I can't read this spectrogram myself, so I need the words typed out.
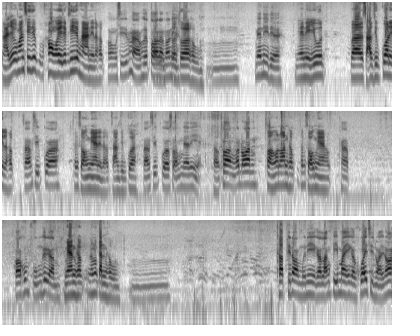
น่าจะประมาณสี่สิบห้องไว้จากสี่สิบห้านี่แหละครับห้องสี่สิบห้าเพื่อต่อแล้วเนาะนี่ตัวครับผมอืมแม่นี่เดียแม่นี่อยู่ว่าสามสิบกว่านี่แหละครับสามสิบกว่าทั้งสองแม่นี่แหละครับสามสิบกว่าสามสิบกว่าสองแม่นี่ครับท่องอ่อนทองก็นอนครับทั้งสองแม่ครับๆครับ พอคุ้มฟุงคือกัน แม่นครับน้ำมันกันครับผมอืมครับพี่น้องมือนี้กับหลังปีใหม่กับควายสิหน่อยเนาะ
